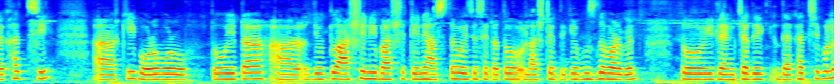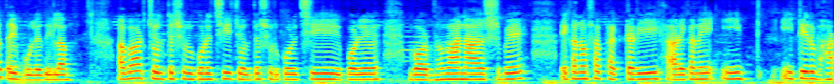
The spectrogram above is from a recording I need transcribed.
দেখাচ্ছি। আর কি বড় বড়। তো এটা, আর যেহেতু আসেনি, বাসে, ট্রেনে আসতে হয়েছে, সেটা তো লাস্টের দিকে বুঝতে পারবেন। তো এই ল্যাংচা দেখ, দেখাচ্ছি বলে তাই বলে দিলাম। আবার চলতে শুরু করেছি, চলতে শুরু করেছি। এরপরে বর্ধমান আসবে। এখানেও সব ফ্যাক্টরি আর এখানে ইট, ইটের ভা,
